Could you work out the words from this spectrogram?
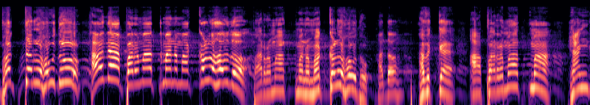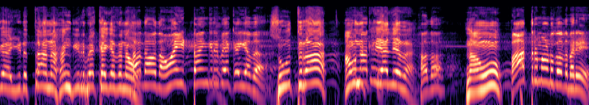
ಭಕ್ತರು ಹೌದು. ಹೌದಾ? ಪರಮಾತ್ಮನ ಮಕ್ಕಳು ಹೌದು. ಪರಮಾತ್ಮನ ಮಕ್ಕಳು ಹೌದು. ಹೌದು. ಅದಕ್ಕೆ ಆ ಪರಮಾತ್ಮ ಹೆಂಗ ಇಡ್ತಾನ ಹಂಗ ಇರ್ಬೇಕಾಗ್ಯದ ನಾವು ಹೌದೌದು ಅವ ಇಟ್ಟಂಗಿರ್ಬೇಕಾಗ್ಯದ. ಸೂತ್ರ ಅವನ ಕೈಯಲ್ಲಿ ಅದ. ಹೌದು. ನಾವು ಪಾತ್ರ ಮಾಡೋದದ ಬರೀ.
